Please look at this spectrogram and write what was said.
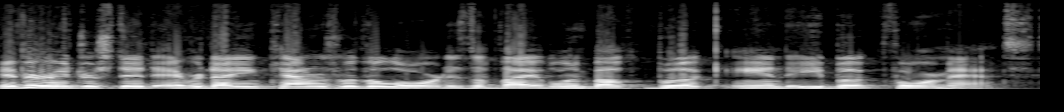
If you're interested, Everyday Encounters with the Lord is available in both book and ebook formats.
